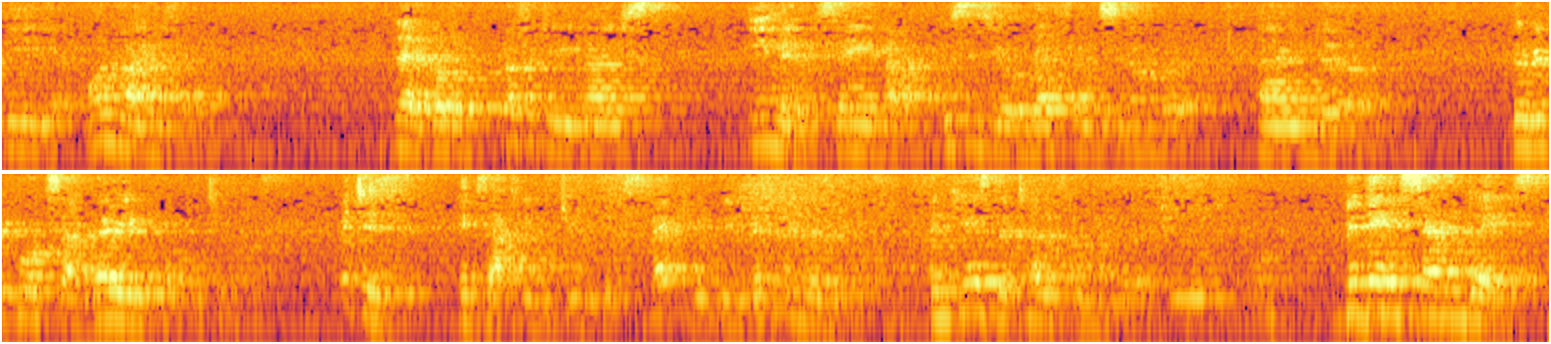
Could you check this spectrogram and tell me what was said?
the online form. Then I got a perfectly nice email saying that this is your reference number and uh, the reports are very important to us, which is exactly what you would expect would be written in the report. And here's the telephone number that you need to call. Within seven days.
